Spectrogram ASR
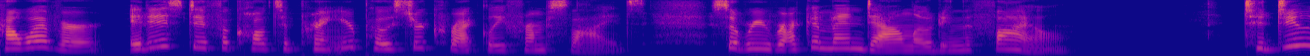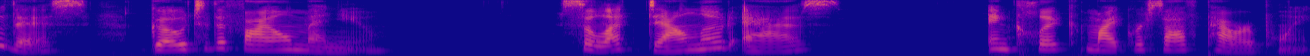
However, it is difficult to print your poster correctly from Slides, so we recommend downloading the file. To do this, go to the File menu. Select Download As, and click Microsoft PowerPoint.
